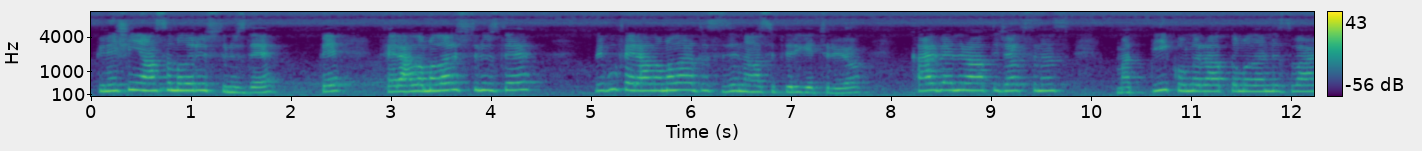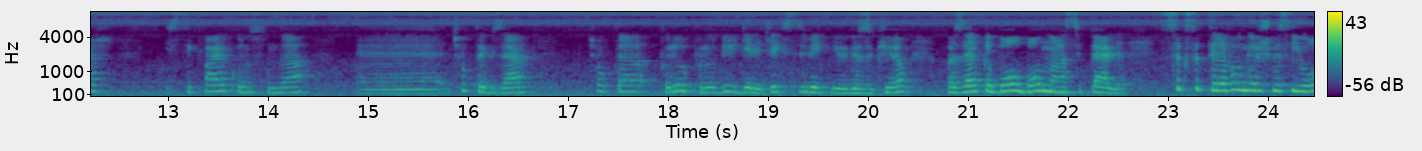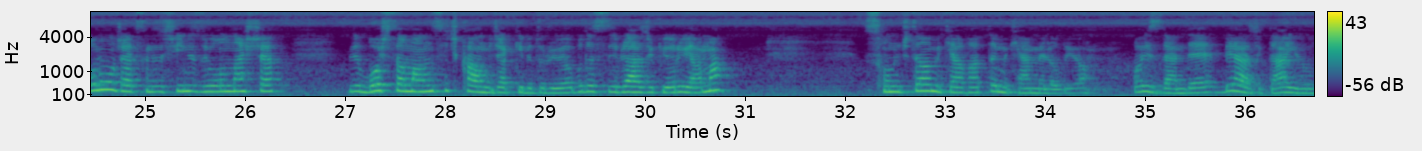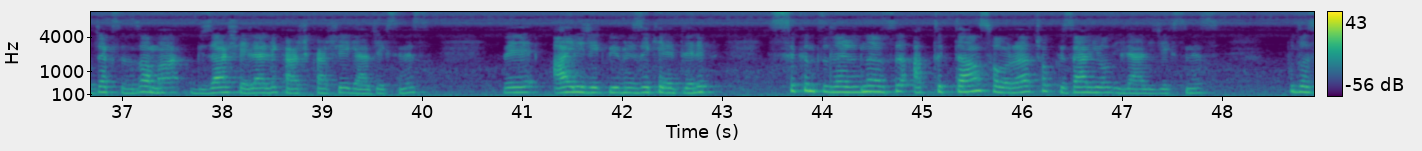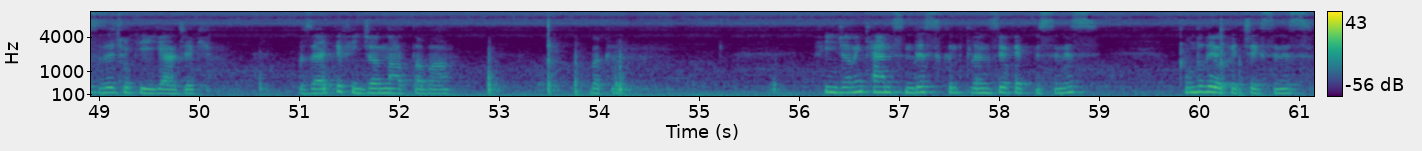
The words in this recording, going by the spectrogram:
güneşin yansımaları üstünüzde ve ferahlamalar üstünüzde ve bu ferahlamalar da size nasipleri getiriyor. Kalben rahatlayacaksınız. Maddi konuda rahatlamalarınız var. İstikbal konusunda eee, çok da güzel, çok da pırıl pırıl bir gelecek sizi bekliyor gözüküyor. Özellikle bol bol nasiplerle. Sık sık telefon görüşmesi yoğun olacaksınız. İşiniz yoğunlaşacak. Ve boş zamanınız hiç kalmayacak gibi duruyor. Bu da sizi birazcık yoruyor ama sonuçta mükafatta mükemmel oluyor. O yüzden de birazcık daha yorulacaksınız ama güzel şeylerle karşı karşıya geleceksiniz. Ve ailecek birbirinize kenetlenip sıkıntılarınızı attıktan sonra çok güzel yol ilerleyeceksiniz. Bu da size çok iyi gelecek. Özellikle fincanın alt tabağı. Bakın. Fincanın kendisinde sıkıntılarınızı yok etmişsiniz. Bunda da yok edeceksiniz.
